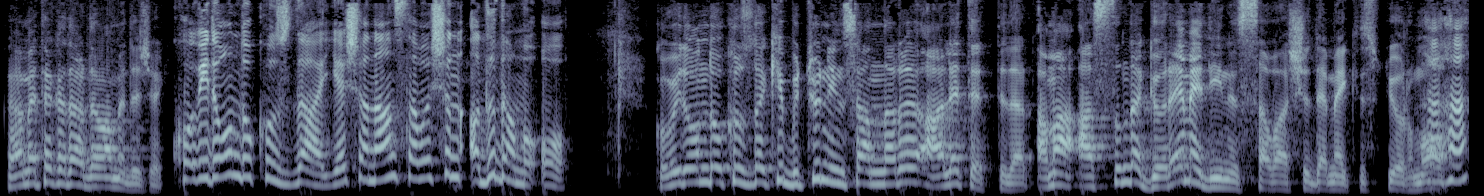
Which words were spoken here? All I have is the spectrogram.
Kıyamete kadar devam edecek. Covid-19'da yaşanan savaşın adı da mı o? Covid-19'daki bütün insanları alet ettiler. Ama aslında göremediğiniz savaşı demek istiyorum o. Aha,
